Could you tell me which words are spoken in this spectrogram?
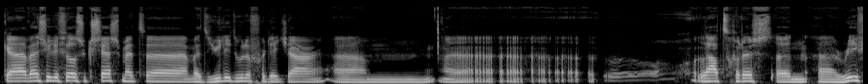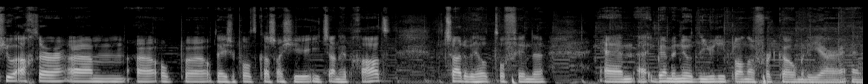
Ik uh, wens jullie veel succes met, uh, met jullie doelen voor dit jaar. Um, uh, laat gerust een review achter um, op, op deze podcast als je er iets aan hebt gehad. Dat zouden we heel tof vinden. En ik ben benieuwd naar jullie plannen voor het komende jaar. En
